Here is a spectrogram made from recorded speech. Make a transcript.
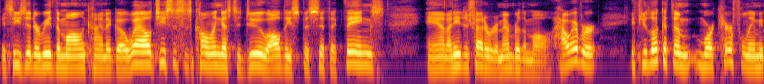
It's easy to read them all and kind of go, well, Jesus is calling us to do all these specific things, and I need to try to remember them all. However, if you look at them more carefully and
